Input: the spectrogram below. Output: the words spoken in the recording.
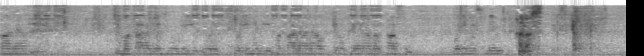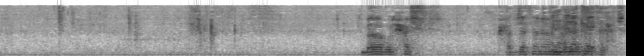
قال ثم قال اليهودي لي فقال أنا أخبرك يا أبا القاسم. ولمسلم خلاص. باب الحشر حدثنا عندنا كيف الحشر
